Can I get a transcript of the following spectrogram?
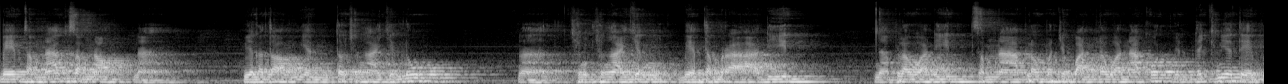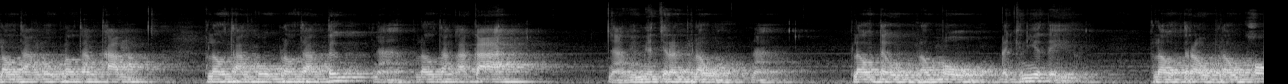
เบบสำนักสำนองนะเวียกต้องเมียนตัวชงายจึงลูกนะชงายจึงเบบตำราอดีตนะเราอดีตสำนาเราปัจจุบันเราอนาคตเป็นแต่เนี้ยแต่เราทางโลกเราทางธรรมเราทางโกกเราทางตึกนะเราทางอากาศนะวิมีนจรันจ นเรานะเราเตาเราโมได้เนี้ยแต่เราเตาเราคอ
